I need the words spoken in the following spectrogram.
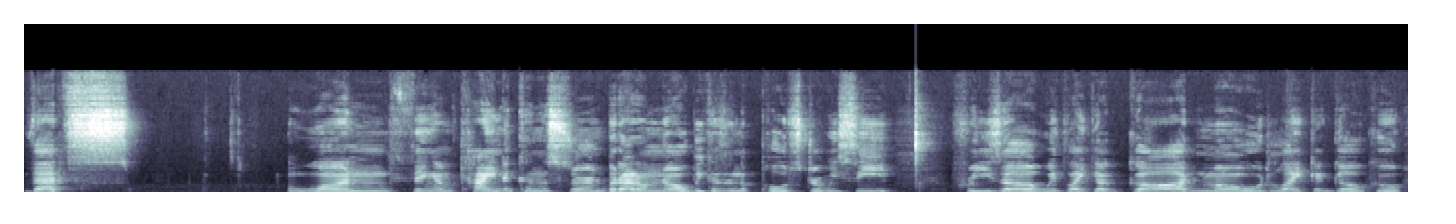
that's one thing I'm kind of concerned, but I don't know because in the poster we see Frieza with like a god mode, like a Goku.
